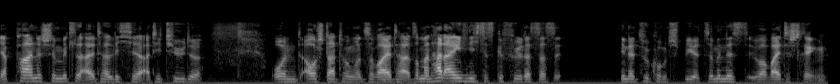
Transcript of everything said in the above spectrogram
japanische mittelalterliche Attitüde und Ausstattung und so weiter. Also man hat eigentlich nicht das Gefühl, dass das in der Zukunft spielt, zumindest über weite Strecken.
